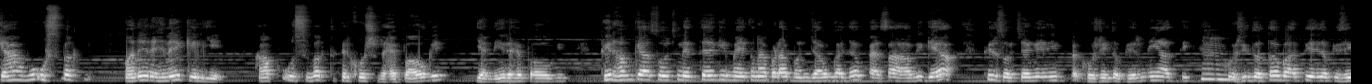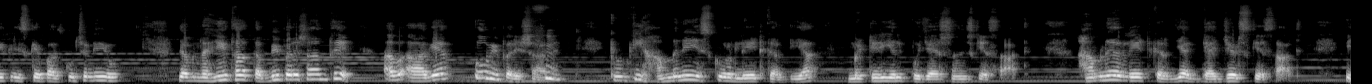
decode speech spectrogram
क्या वो उस वक्त बने रहने के लिए आप उस वक्त फिर खुश रह पाओगे या नहीं रह पाओगे? फिर हम क्या सोच लेते हैं कि मैं इतना बड़ा बन जाऊँगा जब पैसा आ भी गया फिर सोचेंगे जी खुशी तो फिर नहीं आती। हम्म। खुशी तो तब आती है जब किसी इसके पास कुछ नहीं हो। जब नहीं था तब भी परेशान थे अब आ गया तो भी परेशान है। हम्म। क्योंकि हमने इसको रिलेट कर दिया मटेरियल पोजेशंस के साथ। हमने रिलेट कर दिया गैजेट्स के साथ कि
